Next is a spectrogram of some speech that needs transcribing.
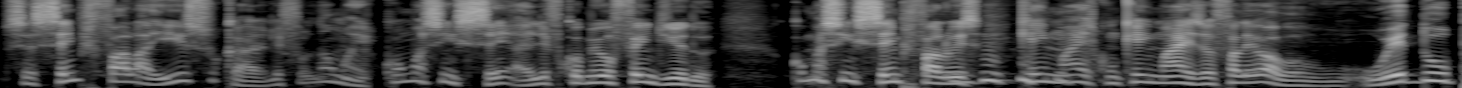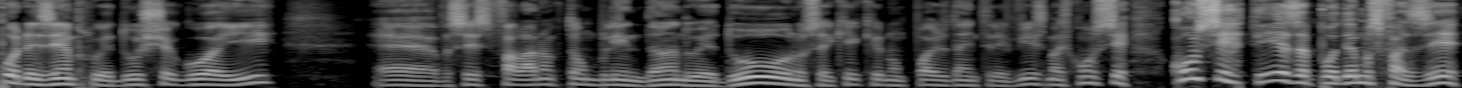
você sempre fala isso, cara? Ele falou, não, mas como assim? Aí ele ficou meio ofendido. Como assim sempre falo isso? quem mais? Com quem mais? Eu falei, ó, o Edu, por exemplo, o Edu chegou aí. É, vocês falaram que estão blindando o Edu, não sei o que, que não pode dar entrevista, mas com, com certeza podemos fazer,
